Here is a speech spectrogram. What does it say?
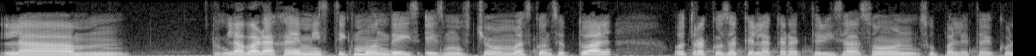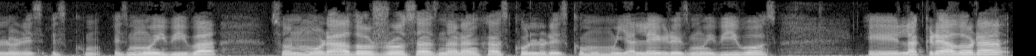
la, mm, la baraja de Mystic Mondays es mucho más conceptual. Otra cosa que la caracteriza son su paleta de colores, es, es muy viva, son morados, rosas, naranjas, colores como muy alegres, muy vivos. Eh, la creadora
